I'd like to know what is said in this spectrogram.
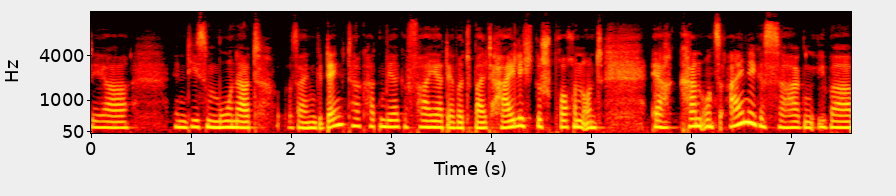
der in diesem Monat seinen Gedenktag hatten wir gefeiert. Er wird bald heilig gesprochen und er kann uns einiges sagen über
